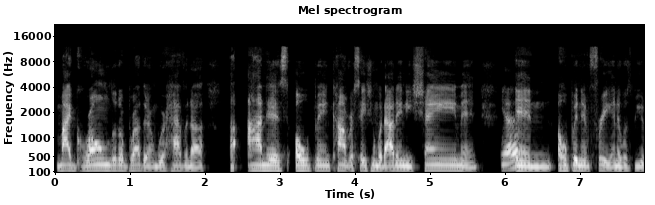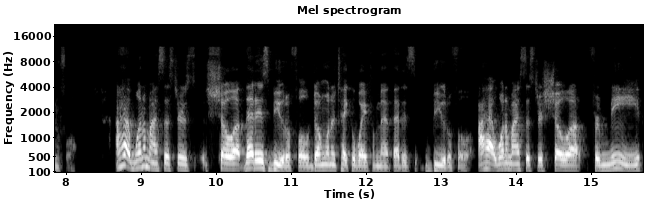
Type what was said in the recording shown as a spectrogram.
my grown little brother and we're having a, a honest open conversation without any shame and yep. and open and free and it was beautiful I had one of my sisters show up. That is beautiful. Don't want to take away from that. That is beautiful. I had one of my sisters show up for me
